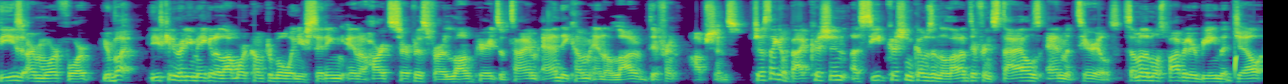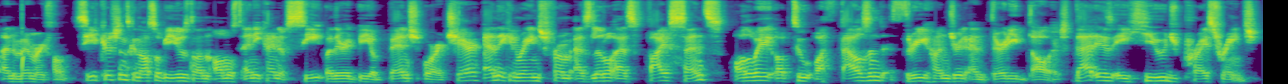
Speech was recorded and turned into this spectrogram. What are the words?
these are more for your butt. These can really make it a lot more comfortable when you're sitting in a hard surface for long periods of time, and they come in a lot of different options. Just like a back cushion, a seat cushion comes in a lot of different styles and materials, some of the most popular being the gel and the memory foam. Seat cushions can also be used on almost any kind of seat, whether it be a bench or a chair, and they can range from as little as 5 cents all the way up to $1,330. That is a huge price range.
